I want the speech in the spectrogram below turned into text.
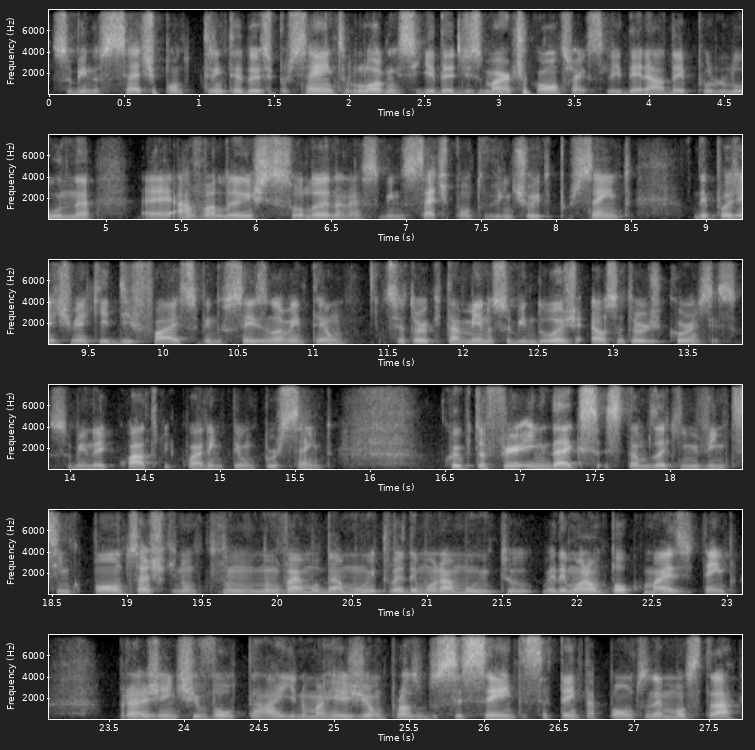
subindo 7,32%. Logo em seguida de Smart Contracts, liderado aí por Luna, é, Avalanche, Solana, né, subindo 7,28%. Depois a gente vem aqui DeFi subindo 6,91%. O setor que está menos subindo hoje é o setor de currencies, subindo aí 4,41%. Crypto Fear Index, estamos aqui em 25 pontos, acho que não, não, não vai mudar muito, vai demorar muito, vai demorar um pouco mais de tempo para a gente voltar aí numa região próxima dos 60, 70 pontos, né? Mostrar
